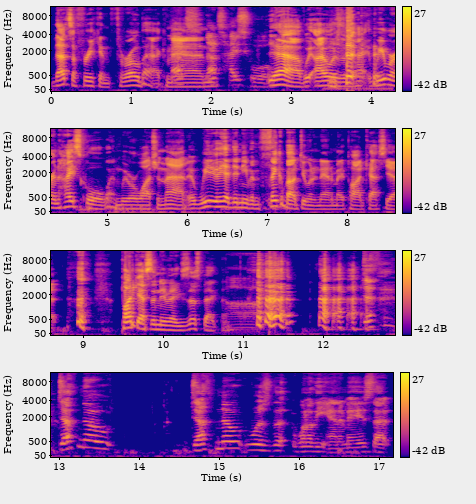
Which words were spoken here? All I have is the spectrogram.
That's a freaking throwback, man. that's high school. Yeah, we, I was. In we were in high school when we were watching that. We didn't even think about doing an anime podcast yet. podcast didn't even exist back then. Uh, Death, Death Note. Death Note was the one of the animes that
